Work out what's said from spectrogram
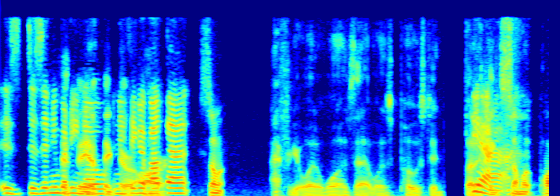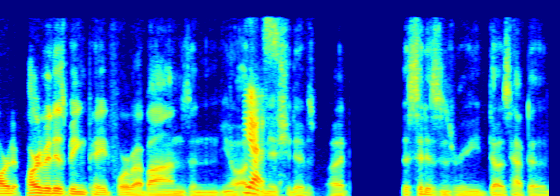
is does anybody think- know anything about that? some I forget what it was that was posted, but I think somewhat part of, part of it is being paid for by bonds and you know other Yes. initiatives, but the citizenry does have to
